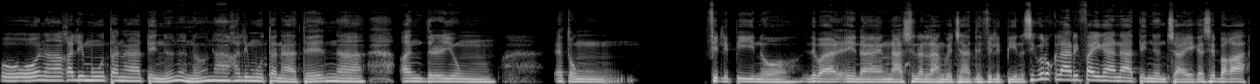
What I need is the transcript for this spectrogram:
Oo, nakakalimutan natin yun, ano? Nakakalimutan natin na under yung etong Filipino, di ba, yun na yung national language natin, Filipino. Siguro clarify nga natin yun, Chay, kasi baka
